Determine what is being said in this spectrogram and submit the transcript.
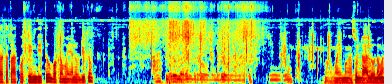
Nakakatakot din dito. Baka may ano dito. Ah, siguro meron pero balido wala na ito. Tingin ko lang. Oh, may mga sundalo naman.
